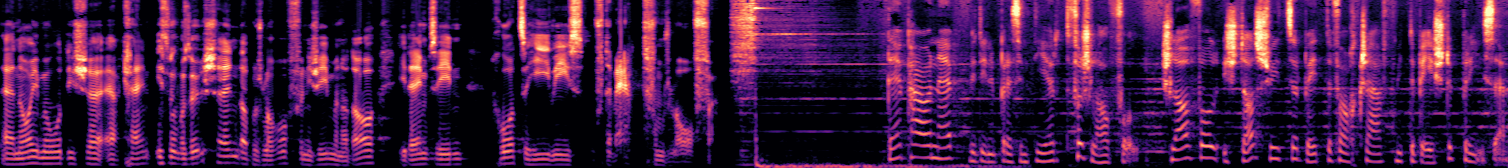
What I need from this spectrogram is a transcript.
äh, neumodischen Erkenntnisse, die wir sonst haben. Aber Schlafen ist immer noch da. In dem Sinn, kurzer Hinweis auf den Wert vom Schlafen. Der Powernap wird Ihnen präsentiert von Schlafvoll. Schlafvoll ist das Schweizer Bettenfachgeschäft mit den besten Preisen.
